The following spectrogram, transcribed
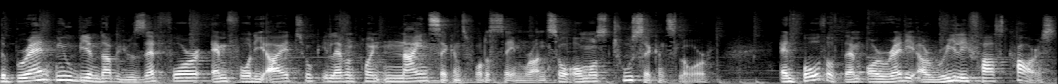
The brand new BMW Z4 M40i took 11.9 seconds for the same run, so almost 2 seconds slower. And both of them already are really fast cars.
